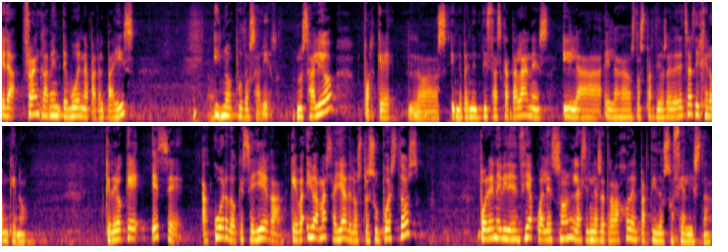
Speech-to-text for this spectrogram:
era francamente buena para el país y no pudo salir. No salió porque los independentistas catalanes y, los dos partidos de derechas dijeron que no. Creo que ese acuerdo que se llega, que iba más allá de los presupuestos, pone en evidencia cuáles son las líneas de trabajo del Partido Socialista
